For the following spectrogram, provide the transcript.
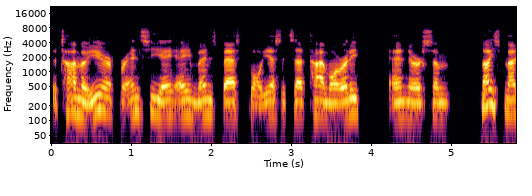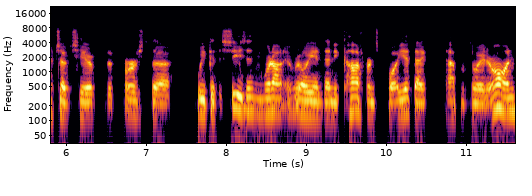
the time of year for NCAA men's basketball. Yes, it's that time already, and there are some nice matchups here for the first uh, week of the season. We're not really into any conference play yet. That happens later on.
